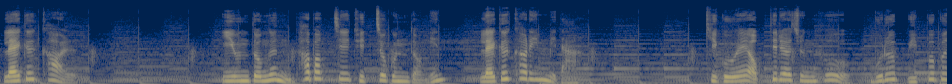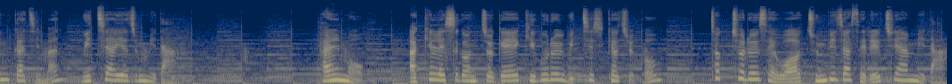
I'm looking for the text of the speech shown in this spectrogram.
레그 컬. 이 운동은 허벅지 뒤쪽 운동인 레그 컬입니다. 기구에 엎드려준 후 무릎 윗부분까지만 위치하여 줍니다. 발목, 아킬레스건 쪽에 기구를 위치시켜주고 척추를 세워 준비 자세를 취합니다.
